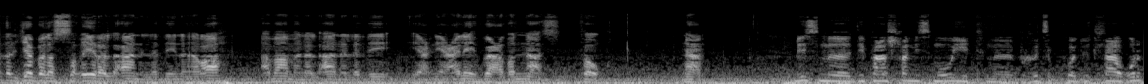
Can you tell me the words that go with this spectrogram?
هذا الجبل الصغير الآن الذي نراه أمامنا الآن الذي يعني عليه بعض الناس فوق. نعم. باسم ديباشخا ميسمويت بغتك خدو تلاغور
